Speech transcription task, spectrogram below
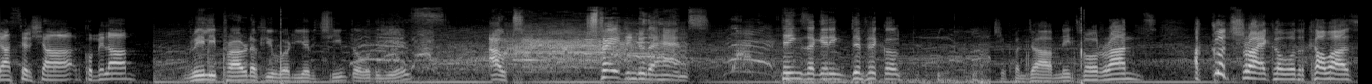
यासिर शाह को मिला really proud of you what you have achieved over the years. Out. Straight into the hands. Things are getting difficult. So Punjab needs more runs. A good strike over the covers.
